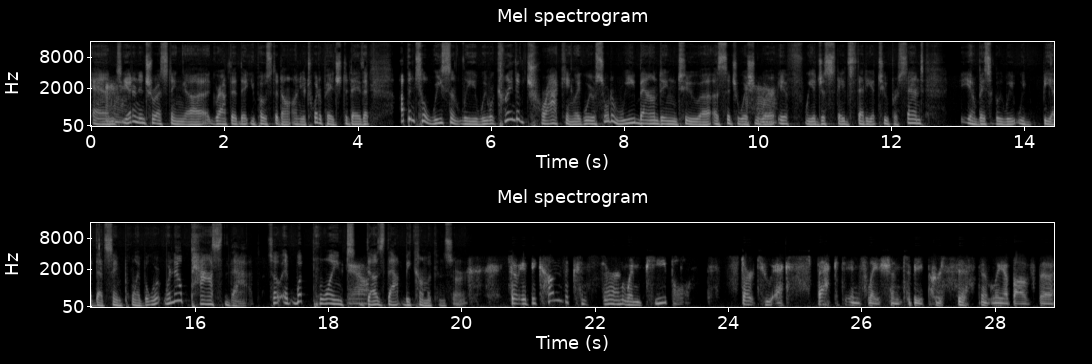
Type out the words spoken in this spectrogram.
And mm-hmm. you had an interesting uh, graph that, that you posted on, on your Twitter page today that up until recently, we were kind of tracking, like we were sort of rebounding to a, a situation mm-hmm. where if we had just stayed steady at 2%, you know, basically we, would be at that same point. But we're, we're now past that. So at what point yeah. does that become a concern? So it becomes a concern when people start to expect inflation to be persistently above the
